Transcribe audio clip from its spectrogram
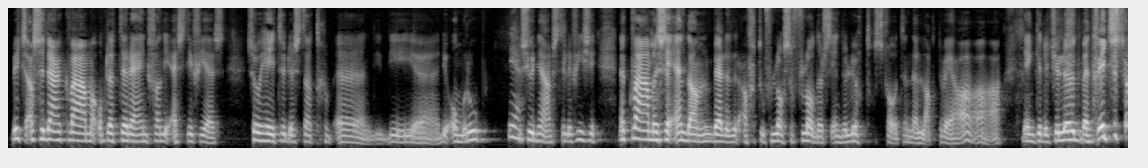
Weet je, als ze daar kwamen op dat terrein van die STVS. Zo heette dus dat, uh, die, die, uh, die omroep. Ja. Surinaamse televisie. Dan kwamen ze en dan werden er af en toe losse flodders in de lucht geschoten. En dan lachten wij, ha, ha, ha. Denk je dat je leuk bent, weet je zo?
